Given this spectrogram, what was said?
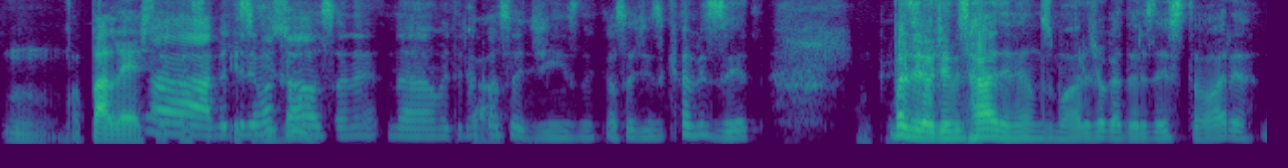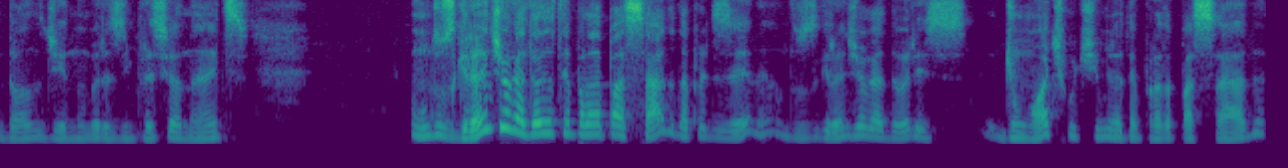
uma palestra. Ah, esse, meteria uma visual? calça, né? Não, meteria calça. uma calça jeans, né? Calça jeans e camiseta. Okay. Mas ele é o James Harden, né? Um dos maiores jogadores da história, dono de números impressionantes um dos grandes jogadores da temporada passada, dá para dizer, né? Um dos grandes jogadores de um ótimo time da temporada passada.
